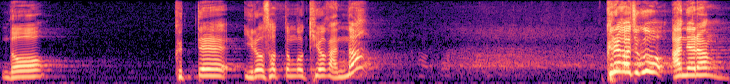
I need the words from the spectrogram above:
너 그때 일어섰던 거 기억 안 나? 그래가지고 아내랑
